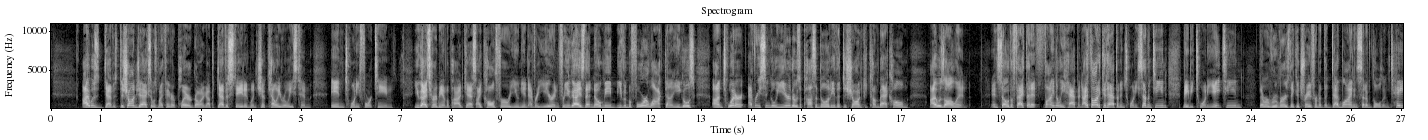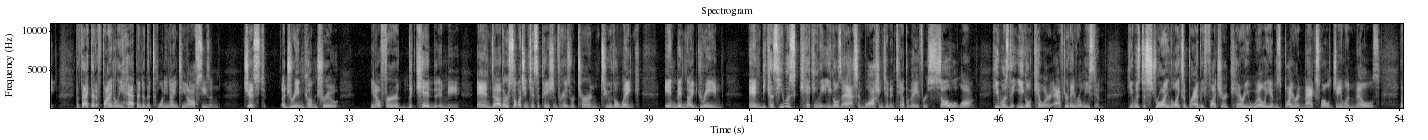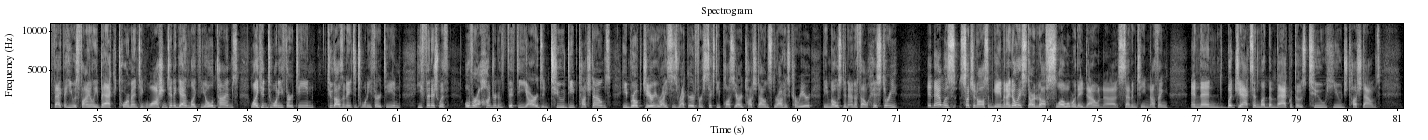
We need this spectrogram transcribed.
I was devastated. DeSean Jackson was my favorite player growing up, devastated when Chip Kelly released him in 2014. You guys heard me on the podcast. I called for a reunion every year. And for you guys that know me even before Locked On Eagles on Twitter, every single year there was a possibility that DeSean could come back home. I was all in. And so the fact that it finally happened, I thought it could happen in 2017, maybe 2018. There were rumors they could trade from at the deadline instead of Golden Tate. The fact that it finally happened in the 2019 offseason, just a dream come true, you know, for the kid in me and uh, there was so much anticipation for his return to the Linc in Midnight Green. And because he was kicking the Eagles' ass in Washington and Tampa Bay for so long, he was the Eagle killer after they released him. He was destroying the likes of Bradley Fletcher, Cary Williams, Byron Maxwell, Jalen Mills. The fact that he was finally back tormenting Washington again, like the old times, like in 2013, 2008 to 2013, he finished with over 150 yards and two deep touchdowns. He broke Jerry Rice's record for 60 plus yard touchdowns throughout his career, the most in NFL history. That was such an awesome game, and I know they started off slow. What were they down? Uh, 17 nothing, and then but Jackson led them back with those two huge touchdowns.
